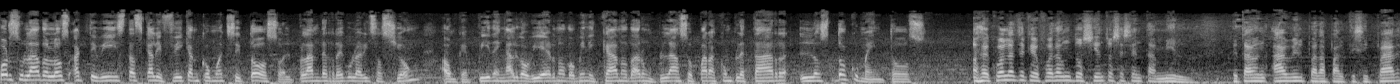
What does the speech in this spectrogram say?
Por su lado, los activistas califican como exitoso el plan de regularización, aunque piden al gobierno dominicano dar un plazo para completar los documentos. Recuérdate que fueron 260 mil que estaban hábiles para participar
